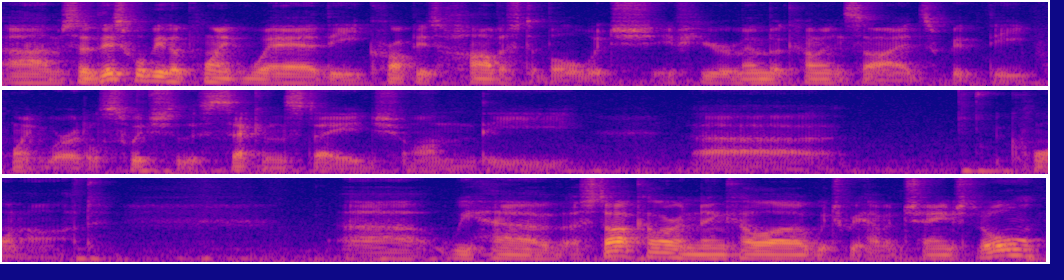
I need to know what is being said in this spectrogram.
Um, so this will be the point where the crop is harvestable, which, if you remember, coincides with the point where it'll switch to the second stage on the uh, corn art. Uh, we have a start color and end color, which we haven't changed at all,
